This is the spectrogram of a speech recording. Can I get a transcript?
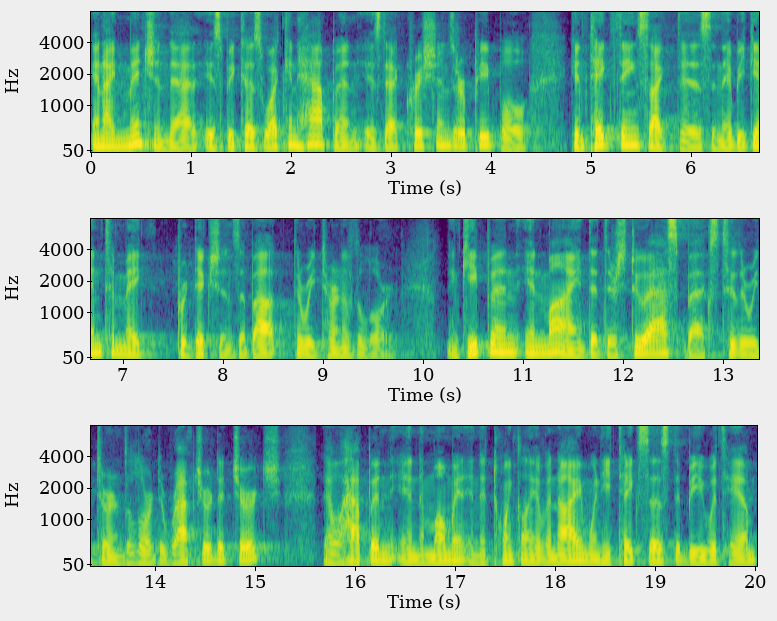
And I mention that is because what can happen is that Christians or people can take things like this and they begin to make predictions about the return of the Lord. And keep in, in mind that there's two aspects to the return of the Lord the rapture of the church that will happen in a moment, in the twinkling of an eye, when He takes us to be with Him.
